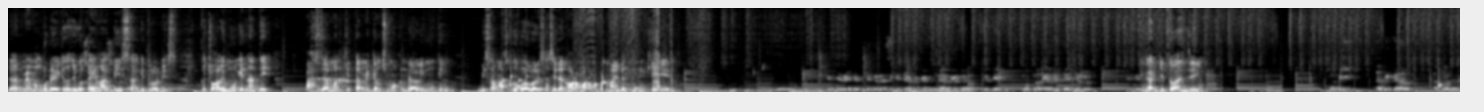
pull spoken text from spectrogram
dan memang budaya kita juga kayak nggak bisa gitu loh nis. Kecuali mungkin nanti pas zaman kita megang semua kendali mungkin bisa masuk tuh globalisasi dan orang-orang open minded mungkin. Loh. Nggak gitu anjing. Tapi tapi kalau apa namanya?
